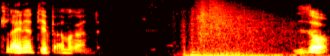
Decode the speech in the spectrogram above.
Kleiner Tipp am Rand. So.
